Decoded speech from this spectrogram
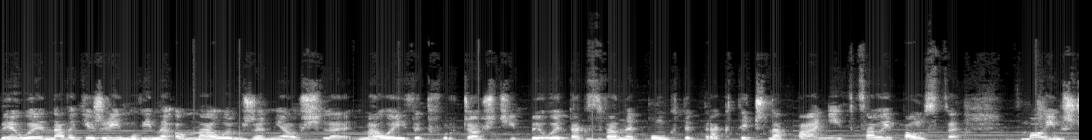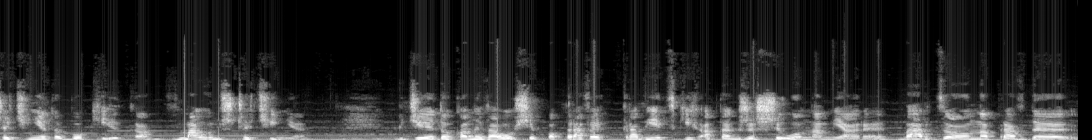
były, nawet jeżeli mówimy o małym rzemiośle, małej wytwórczości, były tak zwane punkty praktyczna pani w całej Polsce. W moim Szczecinie to było kilka, w małym Szczecinie gdzie dokonywało się poprawek krawieckich, a także szyło na miarę. Bardzo naprawdę,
